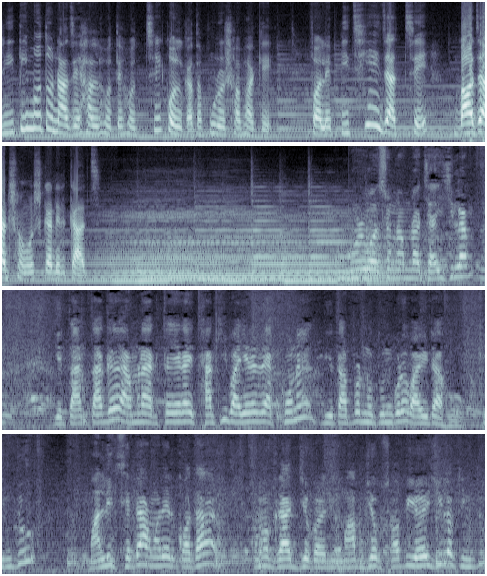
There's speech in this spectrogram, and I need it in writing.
রীতিমতো নাজেহাল হতে হচ্ছে কলকাতা পুরসভাকে। ফলে পিছিয়েই যাচ্ছে বাজার সংস্কারের কাজ। পুনর্বাসন আমরা চাইছিলাম। যে তার তাকে আমরা একটা জায়গায় থাকি বাজারের এক কোণে দিয়ে তারপর নতুন করে বাড়িটা হোক। কিন্তু মালিক সেটা আমাদের কথা কোনো গ্রাহ্য করেনি। মাপজোপ সবই হয়েছিল কিন্তু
